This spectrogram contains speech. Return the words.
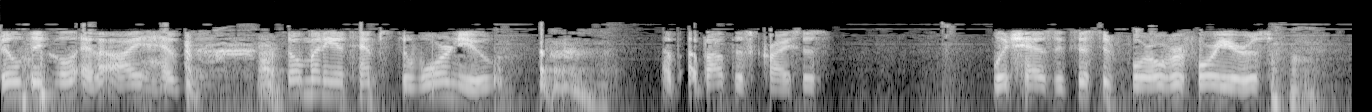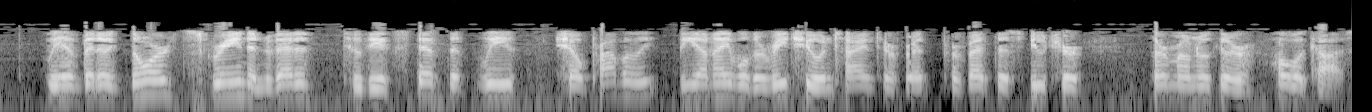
Bill Deagle and I have so many attempts to warn you about this crisis, which has existed for over four years, we have been ignored, screened, and vetted to the extent that we shall probably be unable to reach you in time to prevent this future thermonuclear holocaust.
